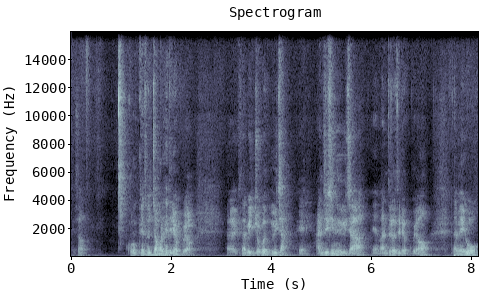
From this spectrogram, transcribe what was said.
그래서 그렇게 설정을 해드렸고요. 그 다음에 이쪽은 의자, 예, 앉으시는 의자 예, 만들어 드렸고요. 그 다음에 요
